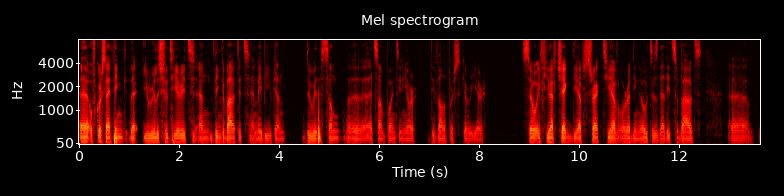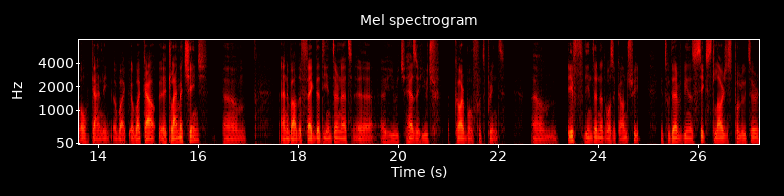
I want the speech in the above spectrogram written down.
Uh, of course, I think that you really should hear it and think about it, and maybe you can do it some uh, at some point in your developer's career. So if you have checked the abstract, you have already noticed that it's about, uh, well, kindly about, about uh, climate change um, and about the fact that the internet uh, a huge, has a huge carbon footprint. Um, if the internet was a country, it would have been the sixth largest polluter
